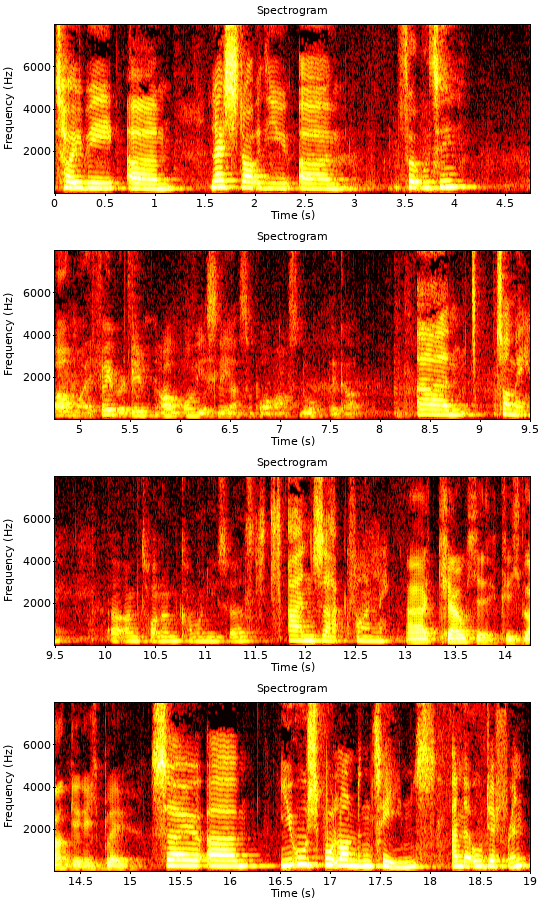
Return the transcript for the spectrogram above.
Tobi, um, let's start with you. Um, football team. Oh, my favourite team. Oh, obviously, I support Arsenal. Big up. Um, Tommy. Uh, I'm Tottenham. Come on, you Spurs. And Zac, finally. Uh, Chelsea, because London is blue. So um, you all support London teams, and they're all different.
